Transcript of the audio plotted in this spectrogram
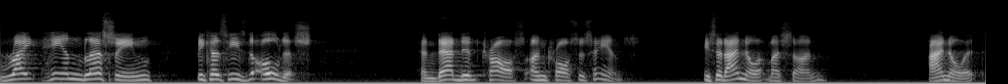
right hand blessing because he's the oldest. And dad didn't cross, uncross his hands. He said, I know it, my son. I know it.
